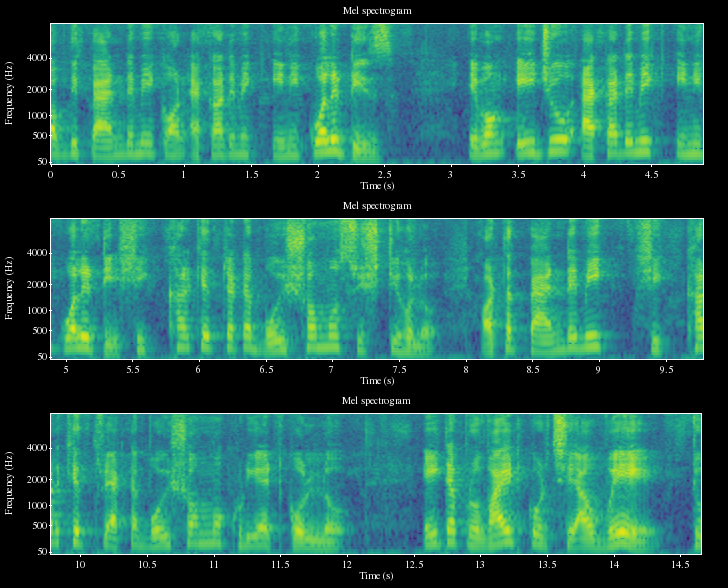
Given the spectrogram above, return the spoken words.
of the pandemic on academic inequalities এবং এই যে অ্যাকাডেমিক ইনইকুয়ালিটি শিক্ষার ক্ষেত্রে একটা বৈষম্য সৃষ্টি হলো, অর্থাৎ প্যান্ডেমিক শিক্ষার ক্ষেত্রে একটা বৈষম্য ক্রিয়েট করল, এইটা প্রোভাইড করছে a way to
